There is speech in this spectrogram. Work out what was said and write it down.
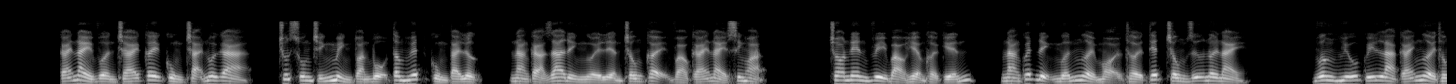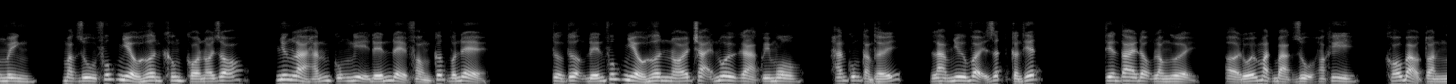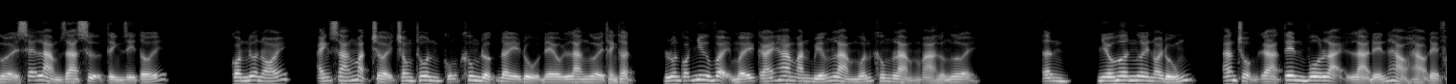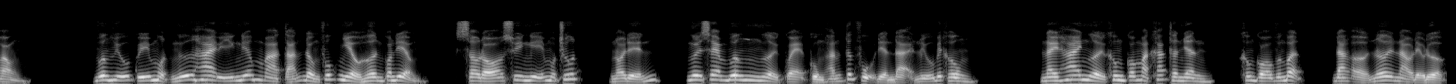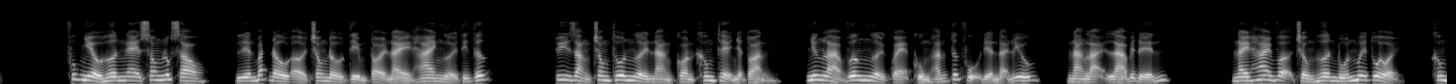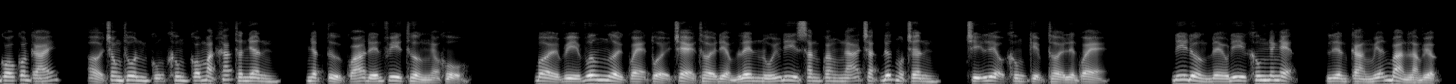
Cái này vườn trái cây cùng trại nuôi gà, chút xuống chính mình toàn bộ tâm huyết cùng tài lực, nàng cả gia đình người liền trông cậy vào cái này sinh hoạt. Cho nên vì bảo hiểm khởi kiến, nàng quyết định mướn người mọi thời tiết trông giữ nơi này. Vương Hữu Quý là cái người thông minh, mặc dù Phúc nhiều hơn không có nói rõ, nhưng là hắn cũng nghĩ đến để phòng cấp vấn đề. Tưởng tượng đến Phúc nhiều hơn nói trại nuôi gà quy mô, hắn cũng cảm thấy, làm như vậy rất cần thiết. Tiên tai động lòng người, ở đối mặt bạc dụ hoặc khi, khó bảo toàn người sẽ làm ra sự tình gì tới. Còn nữa nói, ánh sáng mặt trời trong thôn cũng không được đầy đủ đều là người thành thật, luôn có như vậy mấy cái ham ăn biếng làm muốn không làm mà hưởng người. Ân, nhiều hơn ngươi nói đúng, ăn trộm gà tên vô lại là đến hảo hảo đề phòng. Vương hữu quý một ngữ hai ý nghĩa mà tán đồng phúc nhiều hơn quan điểm, sau đó suy nghĩ một chút, nói đến, ngươi xem vương người quẻ cùng hắn tức phụ điền đại nữ biết không. Này hai người không có mặt khác thân nhân, không có vướng bận, đang ở nơi nào đều được. Phúc nhiều hơn nghe xong lúc sau, liền bắt đầu ở trong đầu tìm tòi này hai người tin tức. Tuy rằng trong thôn người nàng còn không thể nhận toàn, nhưng là vương người quẹ cùng hắn tức phụ điền đại Níu, nàng lại là biết đến. Này hai vợ chồng hơn 40 tuổi, không có con cái, ở trong thôn cũng không có mặt khác thân nhân, nhật tử quá đến phi thường nghèo khổ. Bởi vì vương người quẹ tuổi trẻ thời điểm lên núi đi săn quăng ngã chặt đứt một chân, trị liệu không kịp thời liền quẻ. Đi đường đều đi không nhanh nhẹn, liền càng miễn bản làm việc.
